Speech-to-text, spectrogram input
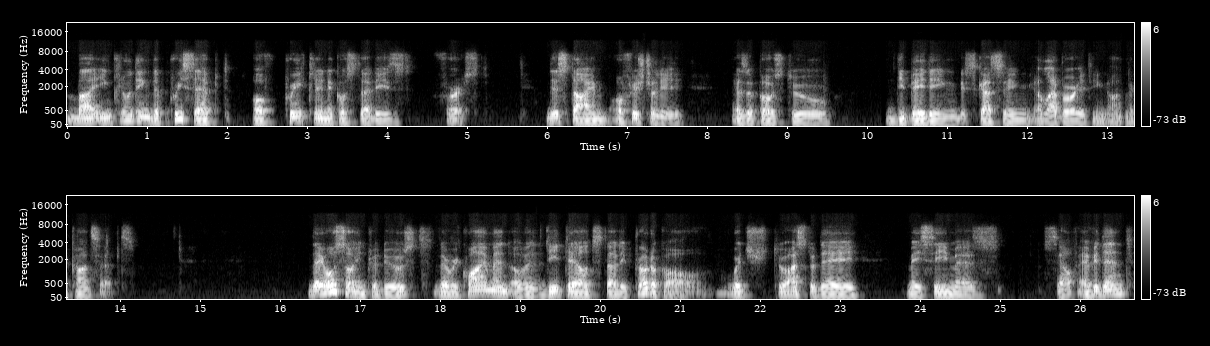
by including the precept of preclinical studies first, this time officially, as opposed to debating, discussing, elaborating on the concepts. They also introduced the requirement of a detailed study protocol, which to us today may seem as self-evident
